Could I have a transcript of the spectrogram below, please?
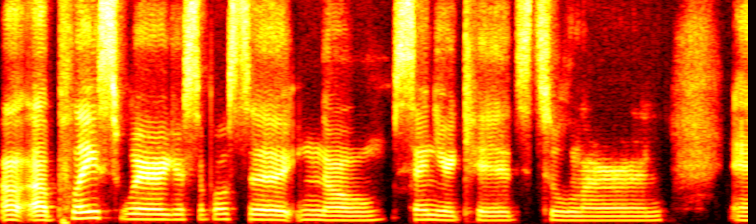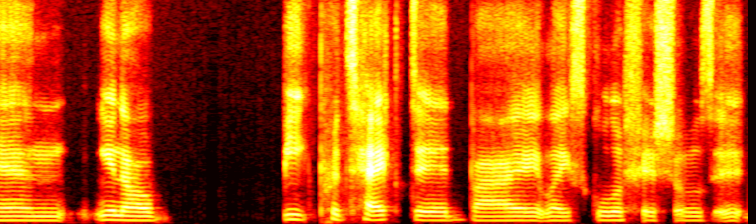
a, a place where you're supposed to you know send your kids to learn and you know be protected by like school officials it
